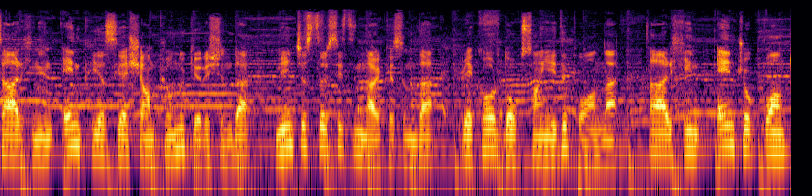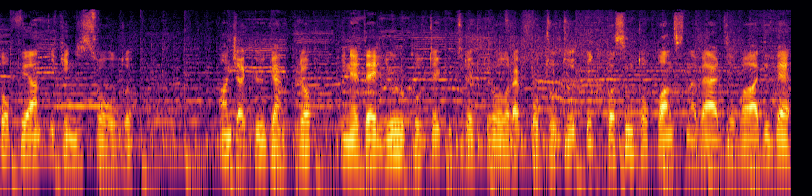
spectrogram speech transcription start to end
tarihinin en kıyasıya şampiyonluk yarışında Manchester City'nin arkasında rekor 97 puanla tarihin en çok puan toplayan ikincisi oldu. Ancak Jurgen Klopp yine de Liverpool teknik direktörü olarak oturduğu ilk basın toplantısına verdiği vaadi de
